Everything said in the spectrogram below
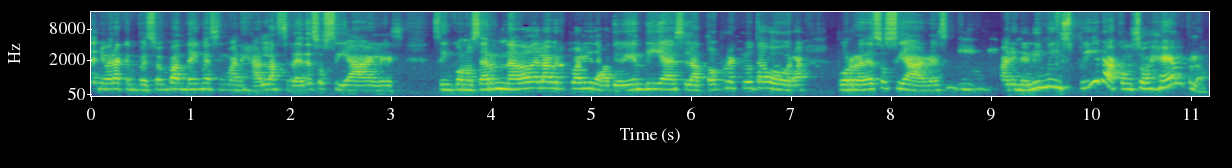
señora que empezó en pandemia sin manejar las redes sociales, sin conocer nada de la virtualidad y hoy en día es la top reclutadora por redes sociales y Marinelli me inspira con su ejemplo,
